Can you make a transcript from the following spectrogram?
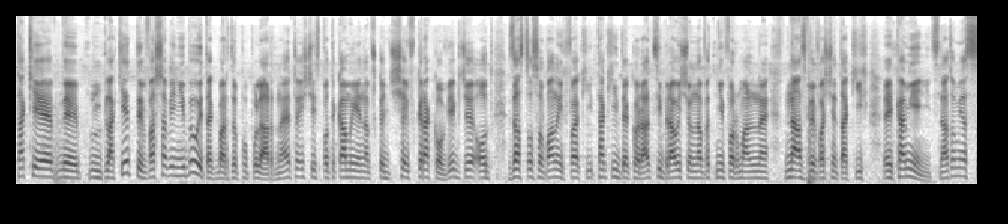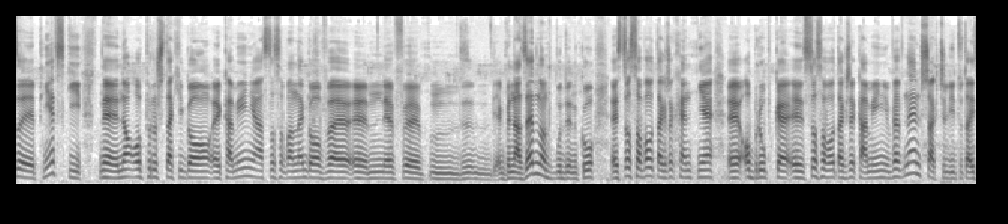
takie plakiety w Warszawie nie były tak bardzo popularne. Częściej spotykamy je na przykład dzisiaj w Krakowie, gdzie od zastosowanych taki- takich dekoracji brały się nawet nieformalne nazwy właśnie takich e, kamienic. Natomiast e, Pniewski, e, no oprócz takiego kamienia stosowanego w, w, jakby na zewnątrz budynku, stosował także chętnie obróbkę, stosował także kamień we wnętrzach, czyli tutaj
